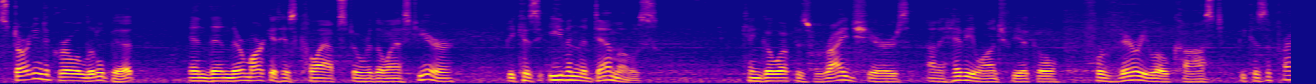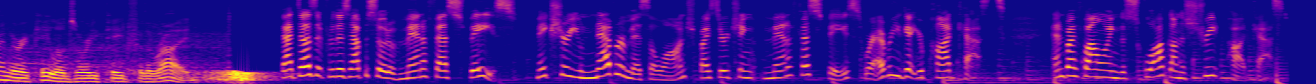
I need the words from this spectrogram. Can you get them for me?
starting to grow a little bit, and then their market has collapsed over the last year because even the demos can go up as ride shares on a heavy launch vehicle for very low cost because the primary payload's already paid for the ride. That does it for this episode of Manifest Space. Make sure you never miss a launch by searching Manifest Space wherever you get your podcasts and by following the Squawk on the Street podcast.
